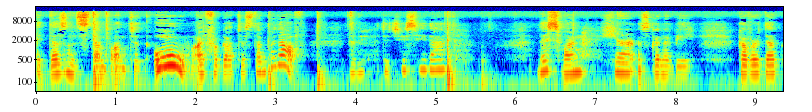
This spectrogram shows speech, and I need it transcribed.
It doesn't stamp onto oh I forgot to stamp it off. Did you see that? This one here is gonna be covered up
